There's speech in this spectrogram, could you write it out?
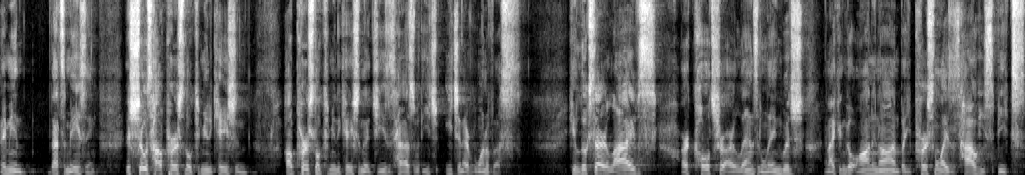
I mean, that's amazing. It shows how personal communication, how personal communication that Jesus has with each, each and every one of us. He looks at our lives, our culture, our lens and language, and I can go on and on, but he personalizes how he speaks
